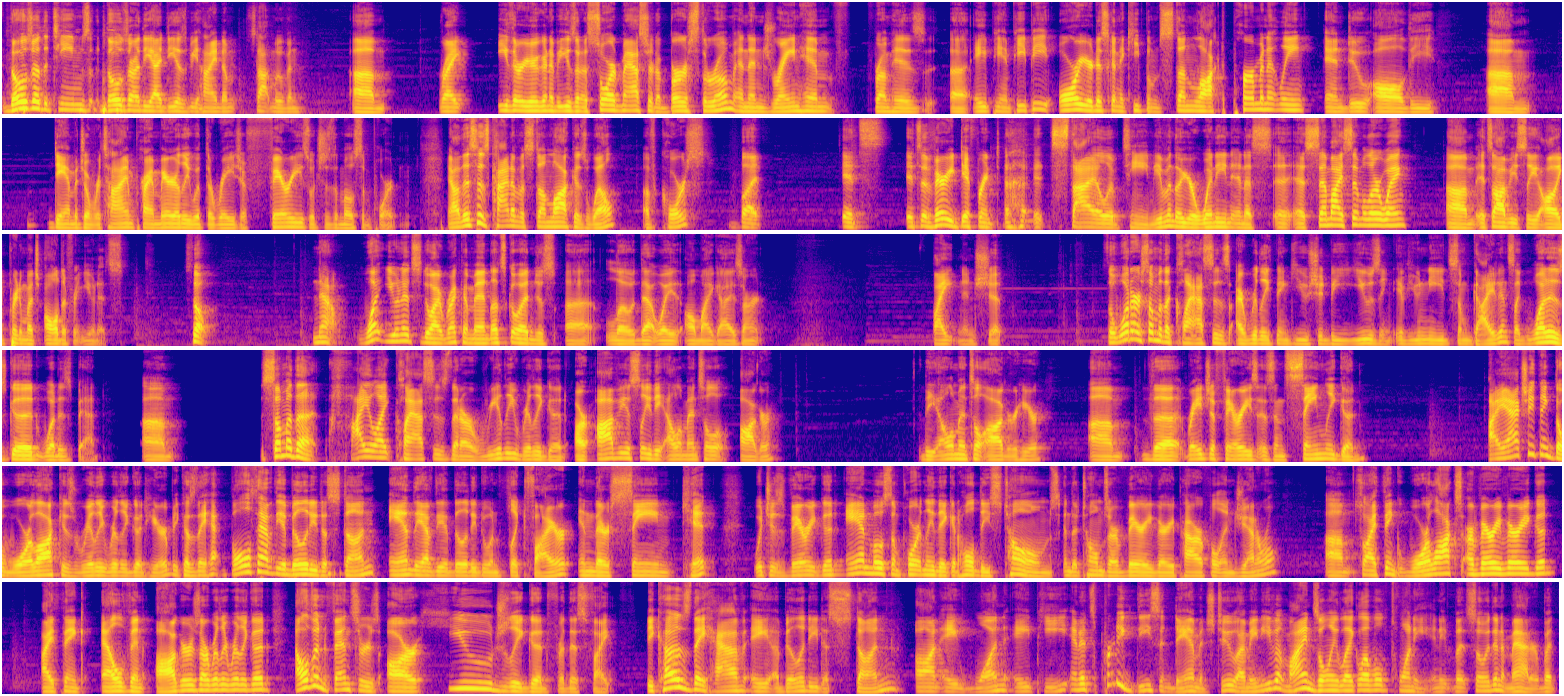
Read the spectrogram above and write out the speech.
those are the teams. Those are the ideas behind them. Stop moving. Um, right. Either you're going to be using a sword master to burst through him and then drain him from his uh, AP and PP, or you're just going to keep him stun locked permanently and do all the um, damage over time, primarily with the Rage of Fairies, which is the most important. Now, this is kind of a stun lock as well, of course, but it's it's a very different uh, style of team. Even though you're winning in a, a semi similar way, um, it's obviously all like pretty much all different units. So now, what units do I recommend? Let's go ahead and just uh, load. That way, all my guys aren't fighting and shit. So what are some of the classes I really think you should be using if you need some guidance? Like what is good, what is bad? Um, some of the highlight classes that are really, really good are obviously the Elemental Augur. The Elemental Augur here. Um, the Rage of Fairies is insanely good. I actually think the Warlock is really, really good here because they ha both have the ability to stun and they have the ability to inflict fire in their same kit, which is very good. And most importantly, they can hold these tomes, and the tomes are very, very powerful in general. Um, so I think Warlocks are very, very good. I think Elven Augurs are really, really good. Elven Fencers are hugely good for this fight because they have a ability to stun on a 1 AP and it's pretty decent damage too. I mean, even mine's only like level 20 and it, but so it didn't matter, but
